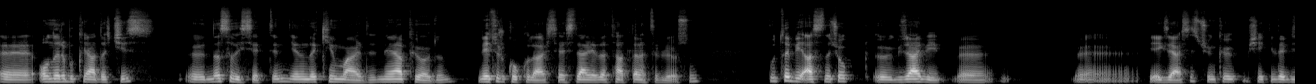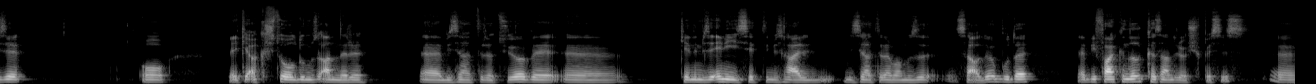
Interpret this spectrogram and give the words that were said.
E, onları bu kağıda çiz. E, nasıl hissettin? Yanında kim vardı? Ne yapıyordun? Ne tür kokular, sesler ya da tatlar hatırlıyorsun? Bu tabii aslında çok e, güzel bir e, e, bir egzersiz. Çünkü bir şekilde bize o belki akışta olduğumuz anları e, bize hatırlatıyor ve e, kendimizi en iyi hissettiğimiz halimizi hatırlamamızı sağlıyor. Bu da e, bir farkındalık kazandırıyor şüphesiz. E,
